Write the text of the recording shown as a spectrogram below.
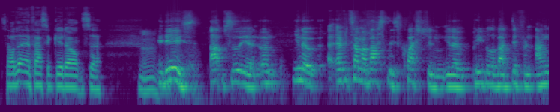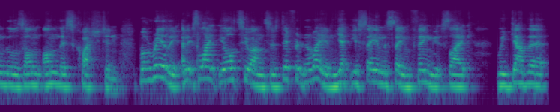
So I don't know if that's a good answer. Mm. It is absolutely, and you know, every time I've asked this question, you know, people have had different angles on on this question. But really, and it's like your two answers different in a way, and yet you're saying the same thing. It's like we gather.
